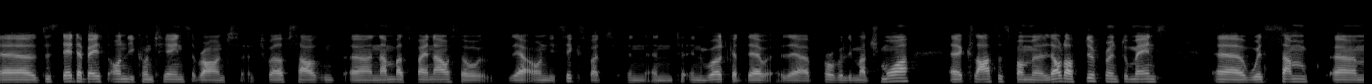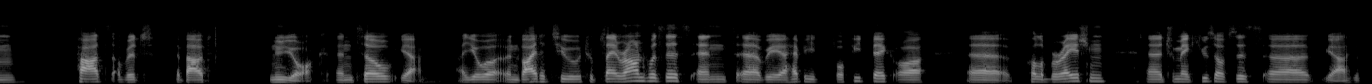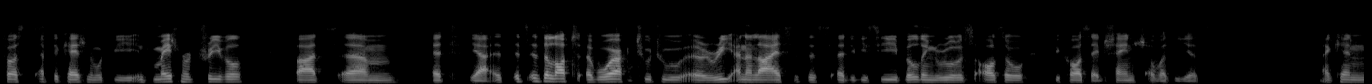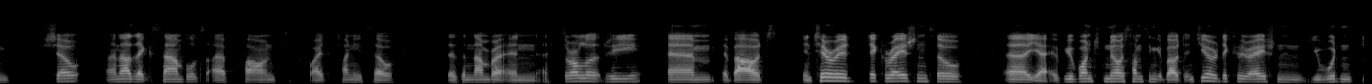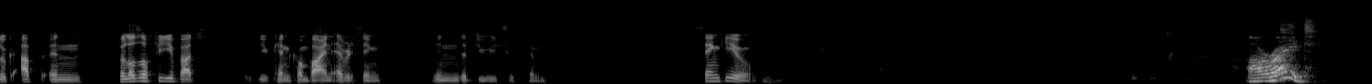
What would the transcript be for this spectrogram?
uh, this database only contains around 12,000 uh, numbers by now, so there are only six, but in, in, in WorldCat there, there are probably much more uh, classes from a lot of different domains uh, with some um, parts of it about New York. And so, yeah, you are invited to, to play around with this and uh, we are happy for feedback or uh, collaboration. to make use of this, yeah, the first application would be information retrieval, but um, it yeah it, it is a lot of work to to uh, reanalyze this uh, DDC building rules also because they changed over the years. I can show another examples I found quite funny. So there's a number in astrology um, about interior decoration. So uh, yeah, if you want to know something about interior decoration, you wouldn't look up in philosophy, but you can combine everything in the Dewey system. Thank you. All right.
